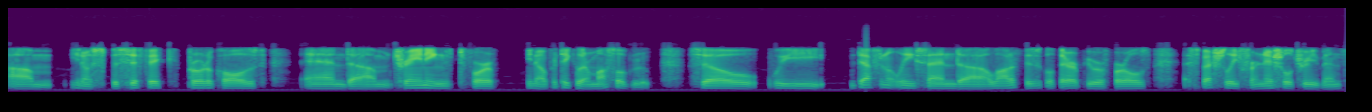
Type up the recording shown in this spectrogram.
um, you know specific protocols and um, training for you know a particular muscle group. So we definitely send uh, a lot of physical therapy referrals, especially for initial treatments,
